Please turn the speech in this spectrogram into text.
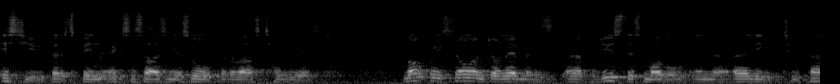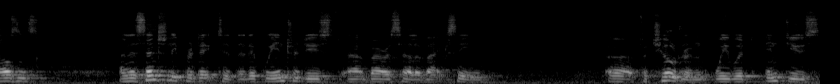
issue that's been exercising us all for the last 10 years. Marc Brisson and John Edmonds uh, produced this model in the early 2000s and essentially predicted that if we introduced uh, varicella vaccine uh, for children, we would induce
